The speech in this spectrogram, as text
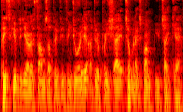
Please give the video a thumbs up if you've enjoyed it. I do appreciate it. Till my next one, you take care.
